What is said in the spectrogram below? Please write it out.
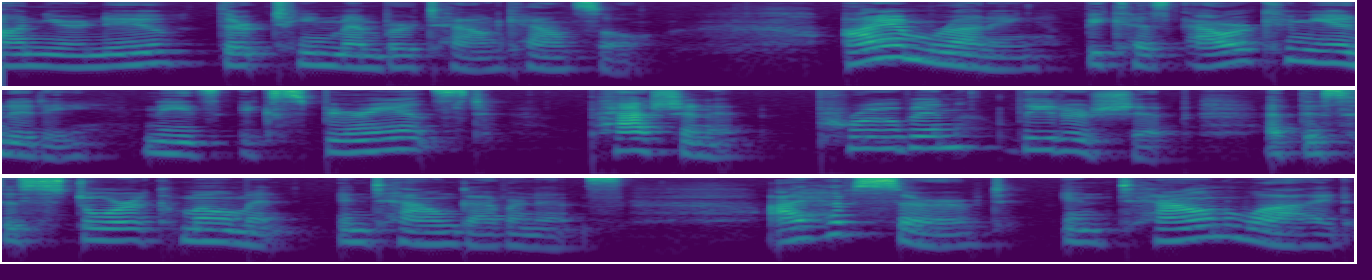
on your new 13-member town council. I am running because our community needs experienced, passionate, proven leadership at this historic moment in town governance. I have served in town-wide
